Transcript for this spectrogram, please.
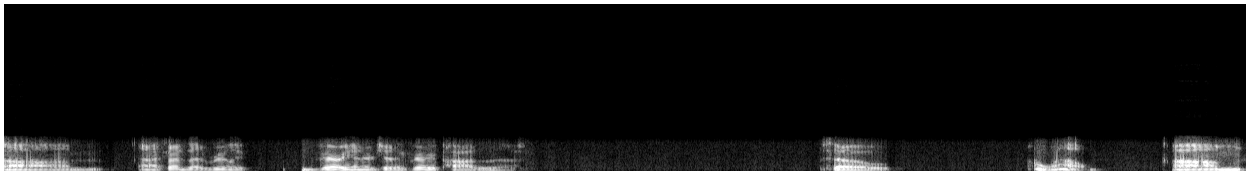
Um, and I find that really very energetic, very positive. So, oh wow. Um,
